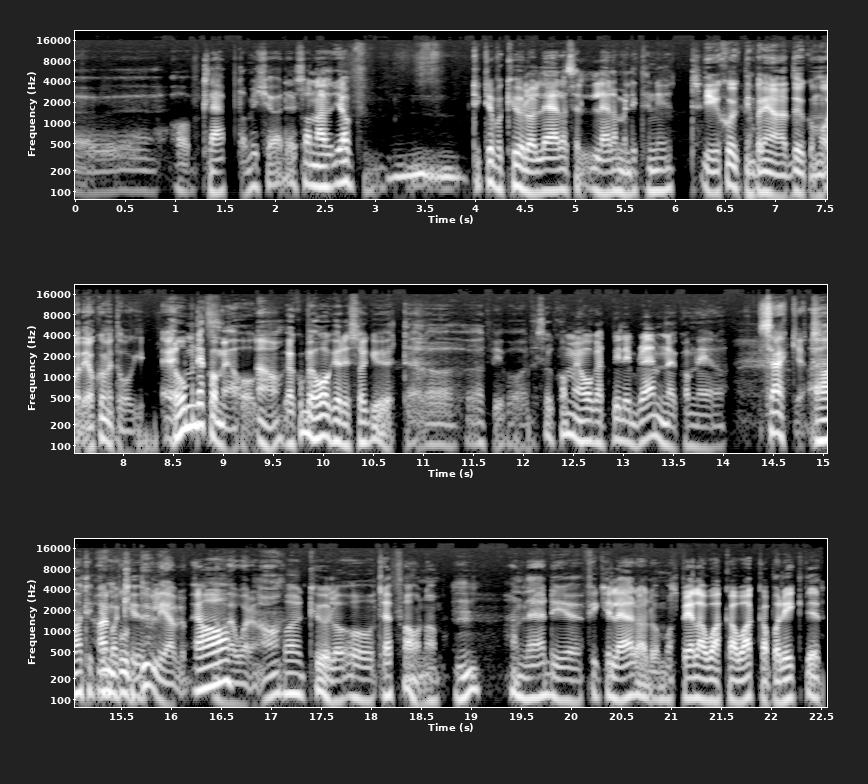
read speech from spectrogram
eh, av Clapton. Vi körde sådana, jag tyckte det var kul att lära, sig, lära mig lite nytt. Det är ju sjukt imponerande att du kommer ihåg det. Jag kommer inte ihåg. ett. Jo men det kommer jag ihåg. Ja. Jag kommer ihåg hur det såg ut där och att vi var där. Så kommer jag ihåg att Billy Bremner kom ner. Och, Säkert. Ja, jag Han det bodde kul. väl i Gävle Ja. de där åren? det Ja. var kul att, att träffa honom. Mm. Han lärde ju, fick ju lära dem att spela Waka Waka på riktigt.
